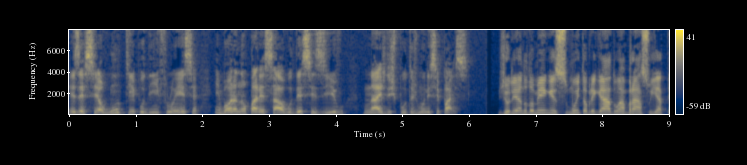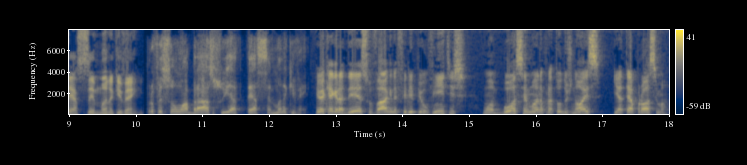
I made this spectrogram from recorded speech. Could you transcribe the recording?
exercer algum tipo de influência, embora não pareça algo decisivo nas disputas municipais. Juliano Domingues, muito obrigado, um abraço e até a semana que vem. Professor, um abraço e até a semana que vem. Eu é que agradeço, Wagner, Felipe ouvintes. Uma boa semana para todos nós e até a próxima.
